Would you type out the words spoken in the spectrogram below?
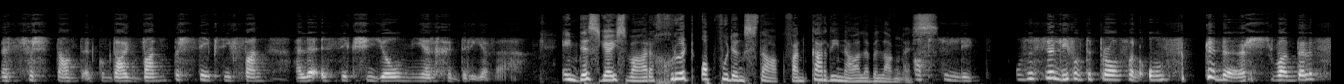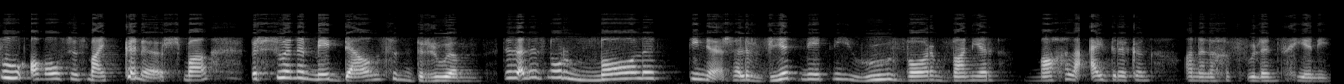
misverstand inkom, daai wanpersepsie van hulle is seksueel meer gedrewe. En dis juis waar 'n groot opvoedingsstaak van kardinale belang is. Absoluut. Ons is so lief om te praat van ons kinders want hulle voel almal soos my kinders, maar persone met down syndroom. Dis hulle is normale tieners. Hulle weet net nie hoe, waar, wanneer mag hulle uitdrukking aan hulle gevoelens gee nie.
